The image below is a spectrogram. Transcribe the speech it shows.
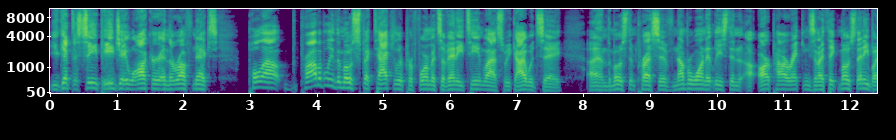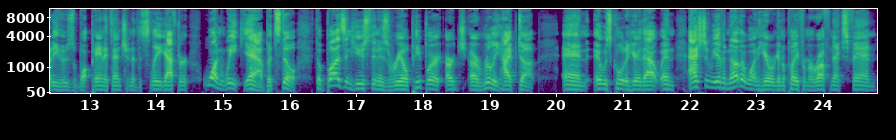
you get to see PJ Walker and the Roughnecks pull out probably the most spectacular performance of any team last week, I would say and the most impressive, number one at least in uh, our power rankings, and I think most anybody who's paying attention to this league after one week, yeah, but still, the buzz in Houston is real. People are are, are really hyped up, and it was cool to hear that. And actually, we have another one here. We're going to play from a Roughnecks fan.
